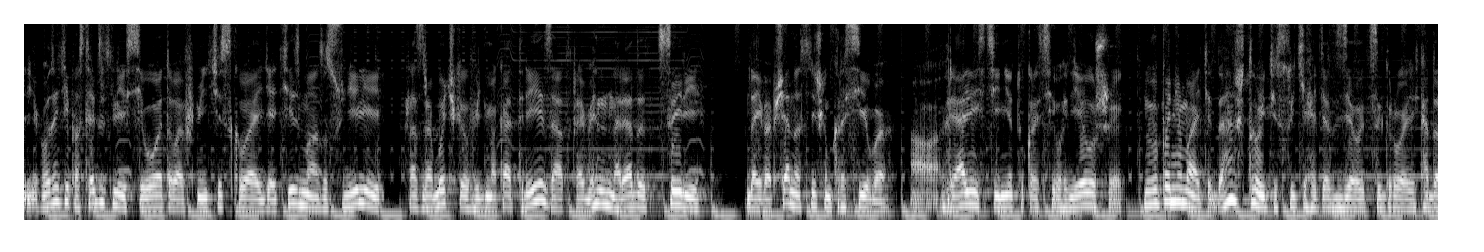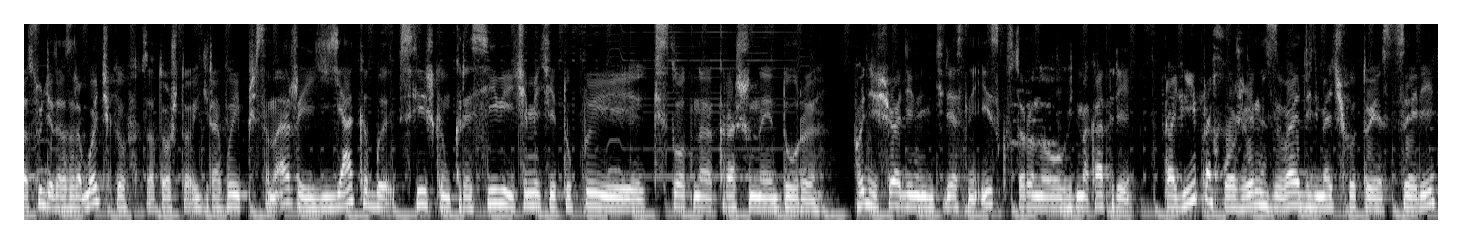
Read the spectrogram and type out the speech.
И вот эти последователи всего этого феминистического идиотизма засудили разработчиков Ведьмака 3 за откровенные наряды Цири, да и вообще она слишком красивая. А в реальности нету красивых девушек. Ну вы понимаете, да, что эти суки хотят сделать с игрой? Когда судят разработчиков за то, что игровые персонажи якобы слишком красивее, чем эти тупые кислотно крашеные дуры. Вот еще один интересный иск в сторону Ведьмака 3. Враги прохожие называют ведьмячку, то есть Цери,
